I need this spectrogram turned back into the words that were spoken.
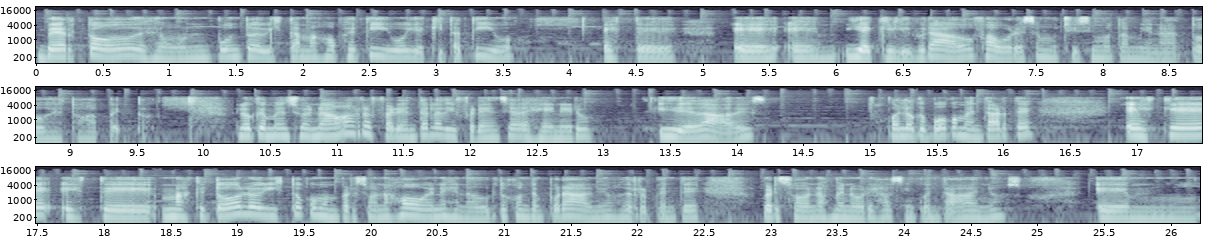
ver todo desde un punto de vista más objetivo y equitativo este, eh, eh, y equilibrado favorece muchísimo también a todos estos aspectos. Lo que mencionabas referente a la diferencia de género y de edades, pues lo que puedo comentarte es que este, más que todo lo he visto como en personas jóvenes, en adultos contemporáneos, de repente personas menores a 50 años. Em,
